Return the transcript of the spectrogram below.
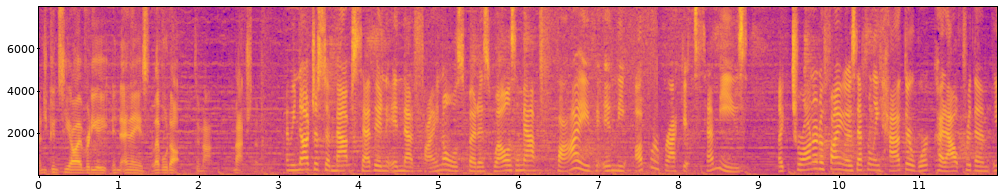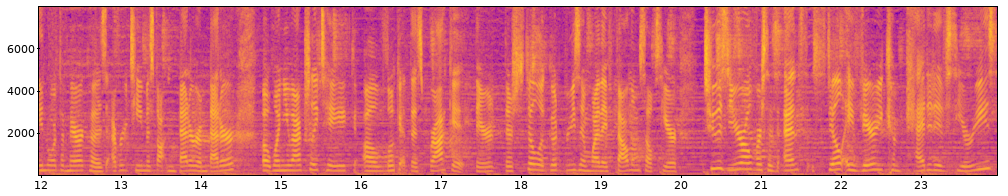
And you can see how everybody in NA has leveled up to ma match them. I mean, not just a map seven in that finals, but as well as a map five in the upper bracket semis. Like Toronto Defiant has definitely had their work cut out for them in North America as every team has gotten better and better. But when you actually take a look at this bracket, there there's still a good reason why they found themselves here. 2-0 versus ENCE, still a very competitive series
